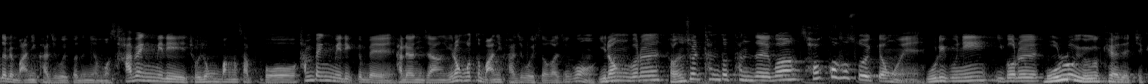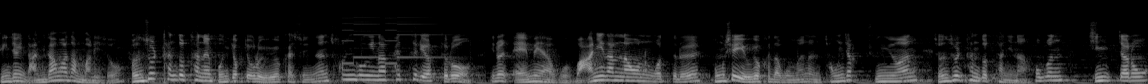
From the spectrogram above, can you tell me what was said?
들을 많이 가지고 있거든요. 뭐 400mm 조종방사포, 300mm급의 다련장 이런 것도 많이 가지고 있어가지고 이런 거를 전술 탄도탄들과 섞어서 쏠 경우에 우리 군이 이거를 뭘로 요격해야 될지 굉장히 난감하단 말이죠. 전술 탄도탄을 본격적으로 요격할 수 있는 천궁이나 패트리어트로 이런 애매하고 많이 날라오는 것들을 동시에 요격하다 보면은 정작 중요한 전술 탄도탄이나 혹은 진짜로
